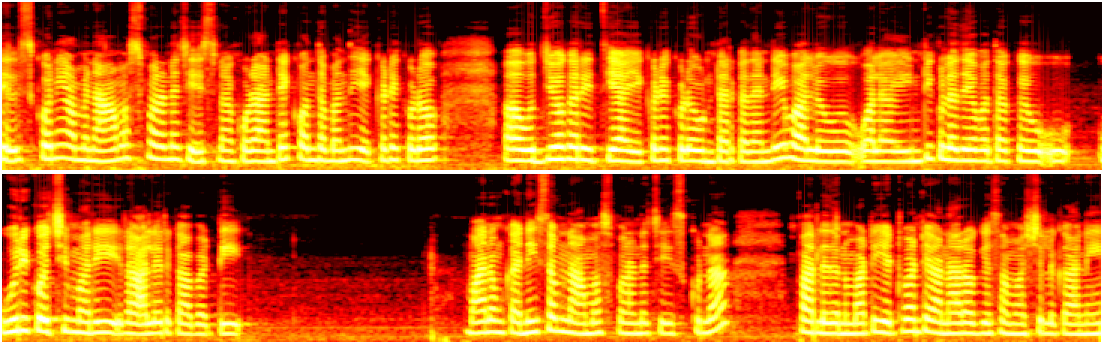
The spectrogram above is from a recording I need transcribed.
తెలుసుకొని ఆమె నామస్మరణ చేసినా కూడా అంటే కొంతమంది ఎక్కడెక్కడో ఉద్యోగరీత్యా ఎక్కడెక్కడో ఉంటారు కదండి వాళ్ళు వాళ్ళ ఇంటి కుల దేవతకు ఊరికొచ్చి మరీ రాలేరు కాబట్టి మనం కనీసం నామస్మరణ చేసుకున్నా పర్లేదనమాట ఎటువంటి అనారోగ్య సమస్యలు కానీ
